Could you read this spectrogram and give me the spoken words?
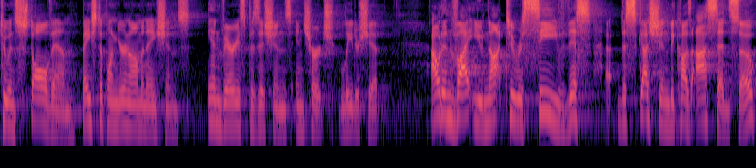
to install them based upon your nominations in various positions in church leadership. I would invite you not to receive this uh, discussion because I said so,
